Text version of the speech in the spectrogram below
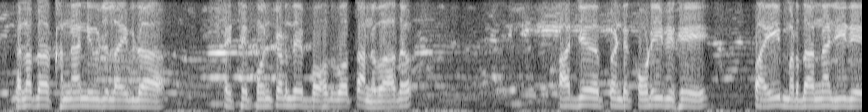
ਪਹਿਲਾਂ ਤਾਂ ਖੰਨਾ ਨਿਊਜ਼ ਲਾਈਵ ਦਾ ਇੱਥੇ ਪਹੁੰਚਣ ਦੇ ਬਹੁਤ-ਬਹੁਤ ਧੰਨਵਾਦ। ਅੱਜ ਪਿੰਡ ਕੋੜੀ ਵਿਖੇ ਭਾਈ ਮਰਦਾਨਾ ਜੀ ਦੇ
